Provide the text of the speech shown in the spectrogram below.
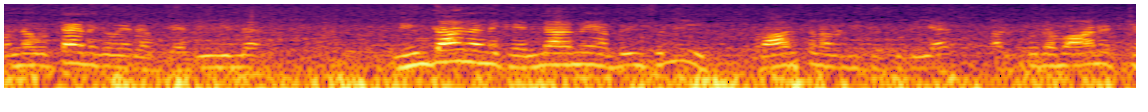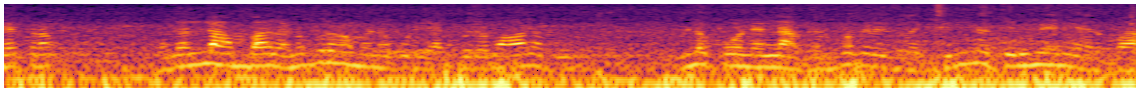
உன்னை விட்டால் எனக்கு வேறு கதி இல்லை. நீ தான் எனக்கு எல்லாமே அப்படின்னு சொல்லி பிரார்த்தனை பண்ணிக்கக்கூடிய அற்புதமான க்ஷேத்திரம். முதல்ல அம்பாள் அனுகிரகம் பண்ணக்கூடிய அற்புதமான பூமி. உள்ளே போன எல்லா கர்ப்பகிரகத்தில் சின்ன திருமேனியாக இருப்பா.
